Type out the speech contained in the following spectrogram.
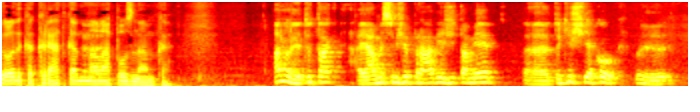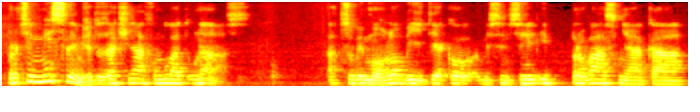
To je taká krátka malá poznámka. Ano, je to tak. A já myslím, že právě, že tam je, totiž jako, eh, proč si myslím, že to začíná fungovat u nás? A co by mohlo být, jako, myslím si, i pro vás nějaká,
